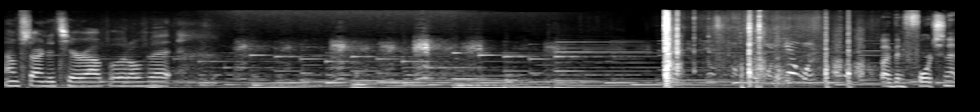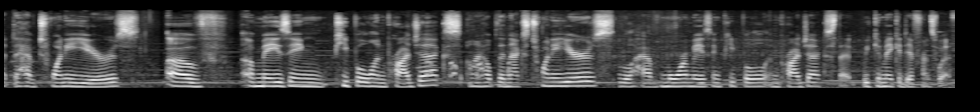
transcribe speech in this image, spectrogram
I'm starting to tear up a little bit. I've been fortunate to have 20 years of amazing people and projects, and I hope the next 20 years we'll have more amazing people and projects that we can make a difference with.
